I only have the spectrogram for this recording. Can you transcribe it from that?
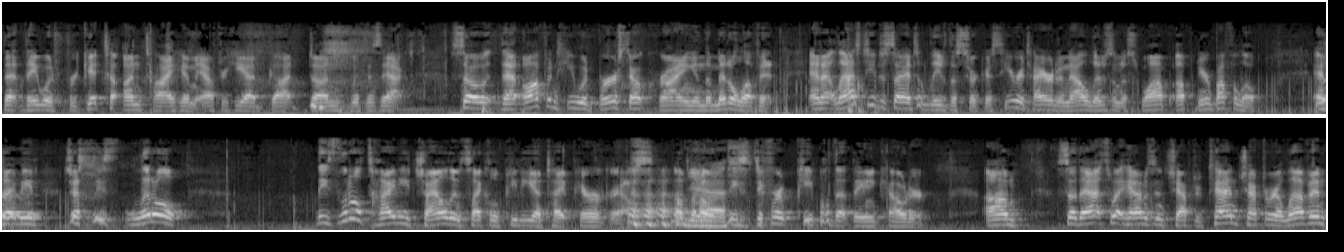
that they would forget to untie him after he had got done with his act. So that often he would burst out crying in the middle of it. And at last he decided to leave the circus. He retired and now lives in a swamp up near Buffalo. And I mean, just these little these little tiny child encyclopedia type paragraphs about Yes. these different people that they encounter. Um, so that's what happens in chapter 10. Chapter 11,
